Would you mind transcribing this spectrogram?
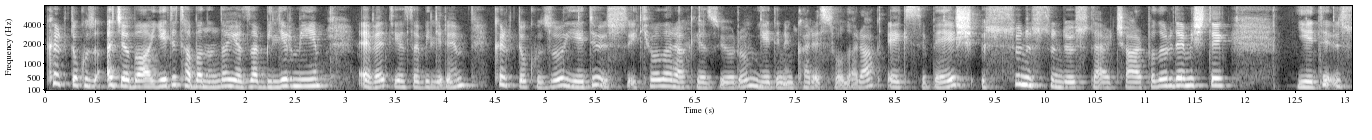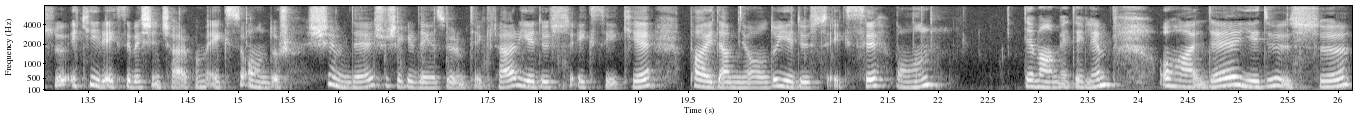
49 acaba 7 tabanında yazabilir miyim? Evet yazabilirim. 49'u 7 üssü 2 olarak yazıyorum. 7'nin karesi olarak. Eksi 5 üssün üstünde üsler çarpılır demiştik. 7 üssü 2 ile eksi 5'in çarpımı eksi 10'dur. Şimdi şu şekilde yazıyorum tekrar. 7 üssü eksi 2 paydam ne oldu? 7 üssü eksi 10. Devam edelim. O halde 7 üssü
